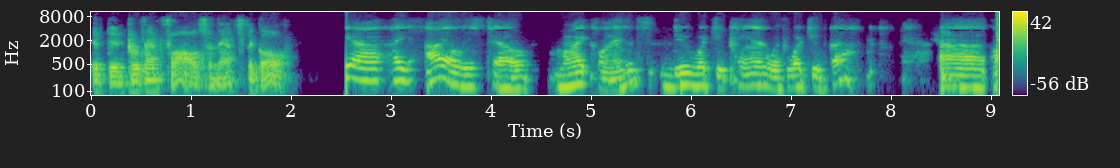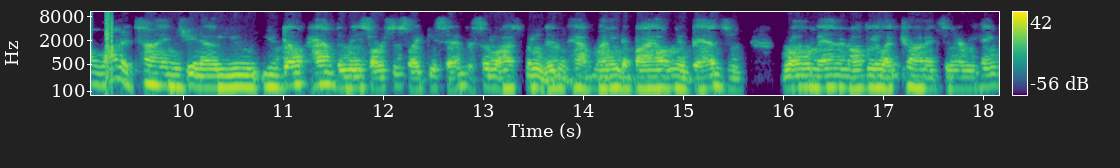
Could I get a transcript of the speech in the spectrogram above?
it did prevent falls, and that's the goal. Yeah, I I always tell my clients do what you can with what you've got. Uh, a lot of times, you know, you you don't have the resources, like you said. This little hospital didn't have money to buy all new beds and roll them in and all the electronics and everything.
